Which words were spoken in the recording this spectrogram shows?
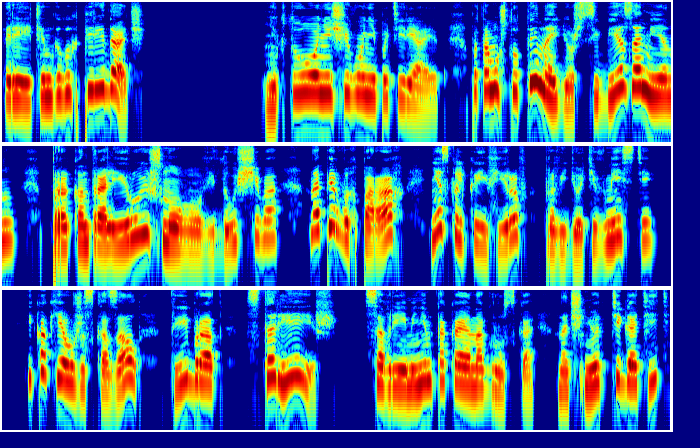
рейтинговых передач. Никто ничего не потеряет, потому что ты найдешь себе замену, проконтролируешь нового ведущего, на первых порах несколько эфиров проведете вместе. И, как я уже сказал, ты, брат, стареешь. Со временем такая нагрузка начнет тяготить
